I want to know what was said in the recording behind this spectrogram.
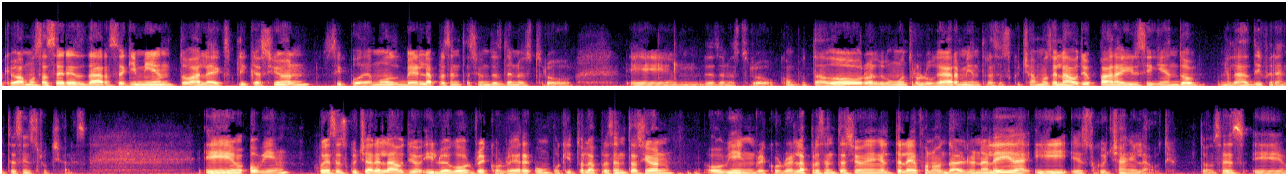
que vamos a hacer es dar seguimiento a la explicación, si podemos ver la presentación desde nuestro, eh, desde nuestro computador o algún otro lugar mientras escuchamos el audio para ir siguiendo las diferentes instrucciones. Eh, o bien puedes escuchar el audio y luego recorrer un poquito la presentación o bien recorrer la presentación en el teléfono, darle una leída y escuchan el audio. Entonces, eh,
